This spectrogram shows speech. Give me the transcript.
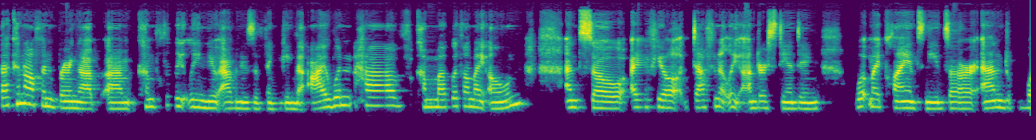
That can often bring up um, completely new avenues of thinking that I wouldn't have come up with on my own. And so I feel definitely understanding what my clients' needs are and what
